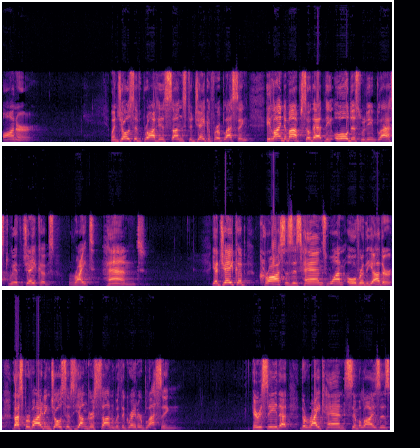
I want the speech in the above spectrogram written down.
honor. When Joseph brought his sons to Jacob for a blessing, he lined them up so that the oldest would be blessed with Jacob's right hand. Yet Jacob crosses his hands one over the other, thus providing Joseph's younger son with a greater blessing. Here we see that the right hand symbolizes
